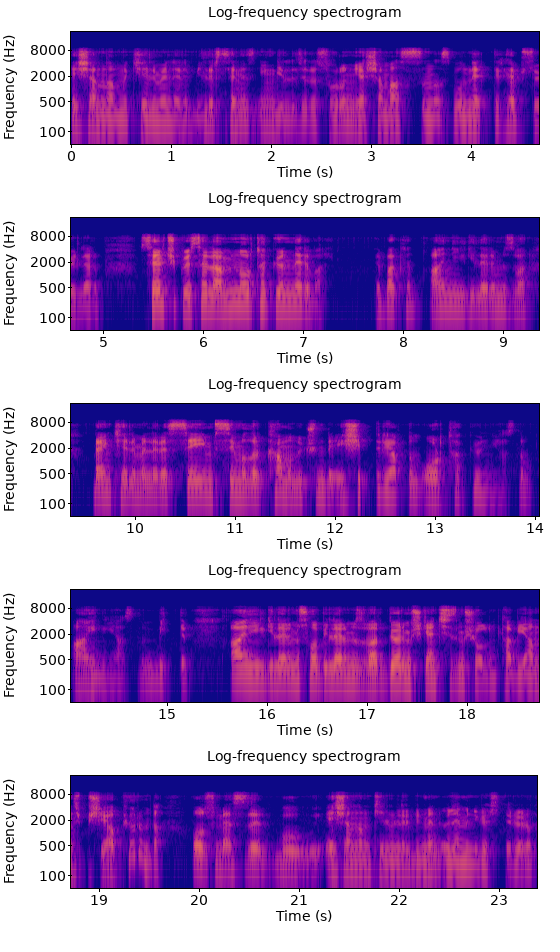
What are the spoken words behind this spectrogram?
Eş anlamlı kelimeleri bilirseniz İngilizce'de sorun yaşamazsınız. Bu nettir. Hep söylerim. Selçuk ve Selami'nin ortak yönleri var. E bakın aynı ilgilerimiz var. Ben kelimelere same, similar, common üçünü de eşittir yaptım. Ortak yön yazdım. Aynı yazdım. Bitti. Aynı ilgilerimiz, hobilerimiz var. Görmüşken çizmiş oldum. Tabii yanlış bir şey yapıyorum da. Olsun ben size bu eş anlamlı kelimeleri bilmenin önemini gösteriyorum.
